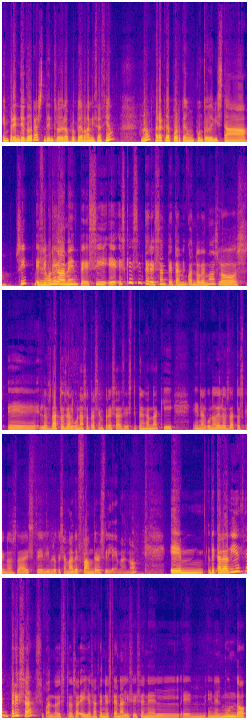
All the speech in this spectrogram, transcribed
emprendedoras dentro de la propia organización, ¿no? Para que aporten un punto de vista, sí. Efectivamente, sí. E, es que es interesante también cuando vemos los eh, los datos de algunas otras empresas. Y estoy pensando aquí en alguno de los datos que nos da este libro que se llama The Founder's Dilemma, ¿no? Em, de cada 10 empresas, cuando estos, ellos hacen este análisis en el, en, el mundo,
